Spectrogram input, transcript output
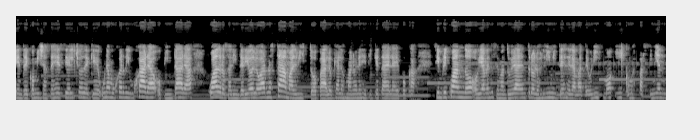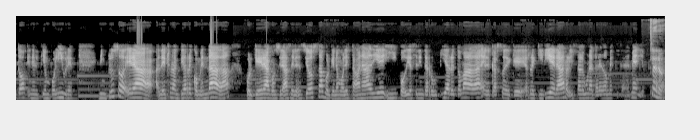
entre comillas, es el hecho de que una mujer dibujara o pintara cuadros al interior del hogar no estaba mal visto para lo que a los manuales de etiqueta de la época, siempre y cuando obviamente se mantuviera dentro de los límites del amateurismo y como esparcimiento en el tiempo libre. Incluso era de hecho una actividad recomendada porque era considerada silenciosa, porque no molestaba a nadie y podía ser interrumpida, retomada en el caso de que requiriera realizar alguna tarea doméstica en el medio. Claro,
